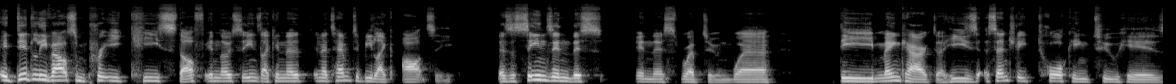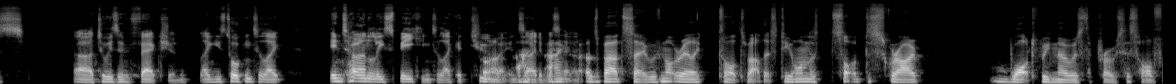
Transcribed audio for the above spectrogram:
it did leave out some pretty key stuff in those scenes, like in a, an attempt to be like artsy. There's a scenes in this in this webtoon where the main character he's essentially talking to his uh to his infection like he's talking to like internally speaking to like a tumor Well, inside of his I, head I was about to say we've not really talked about this. Do you want to sort of describe what we know as the process of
